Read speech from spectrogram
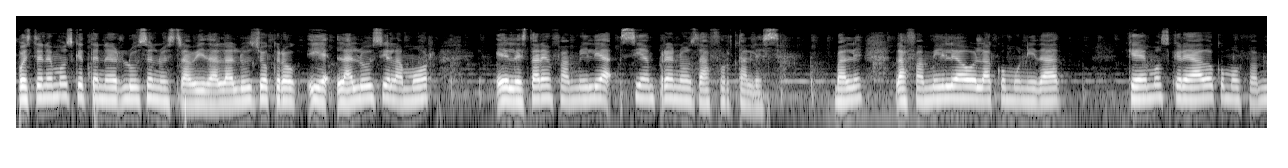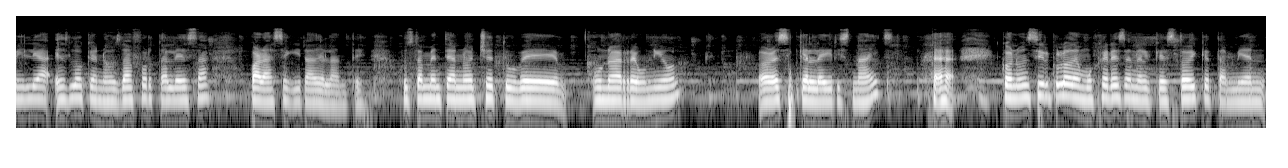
pues tenemos que tener luz en nuestra vida. La luz yo creo, y la luz y el amor, el estar en familia siempre nos da fortaleza, ¿vale? La familia o la comunidad que hemos creado como familia es lo que nos da fortaleza para seguir adelante. Justamente anoche tuve una reunión, ahora sí que Ladies Nights, con un círculo de mujeres en el que estoy que también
